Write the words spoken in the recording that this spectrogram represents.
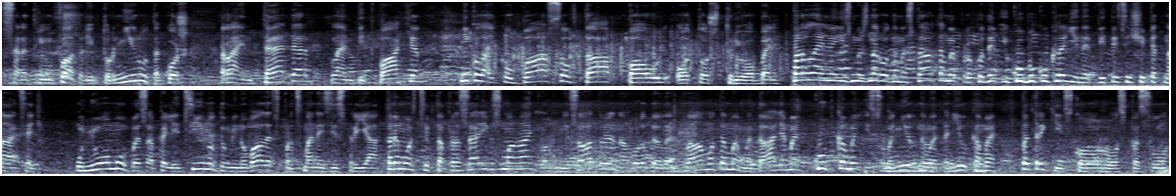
Серед тріумфаторів турніру також Райн Тедер, Лемпіт Вахер, Ніколай Ковбасов та Пауль Ото Штрьобель. Паралельно із міжнародними стартами проходив і Кубок України 2015. У ньому безапеляційно домінували спортсмени зі стрия. Переможців та призерів змагань організатори нагородили грамотами, медалями, кубками і сувенірними тарілками петриківського розпису.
